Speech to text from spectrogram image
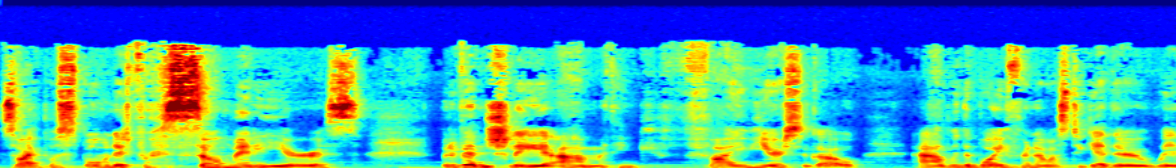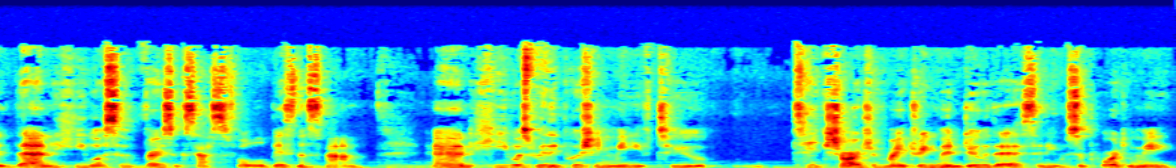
so I postponed it for so many years. But eventually, um, I think five years ago, uh, with the boyfriend I was together with then, he was a very successful businessman. And he was really pushing me to take charge of my dream and do this. And he was supporting me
